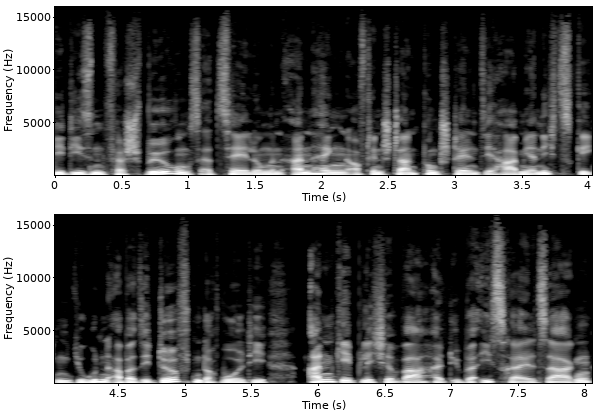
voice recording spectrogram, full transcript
die diesen Verschwörungserzählungen anhängen, auf den Standpunkt stellen, sie haben ja nichts gegen Juden, aber sie dürften doch wohl die angebliche Wahrheit über Israel sagen.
